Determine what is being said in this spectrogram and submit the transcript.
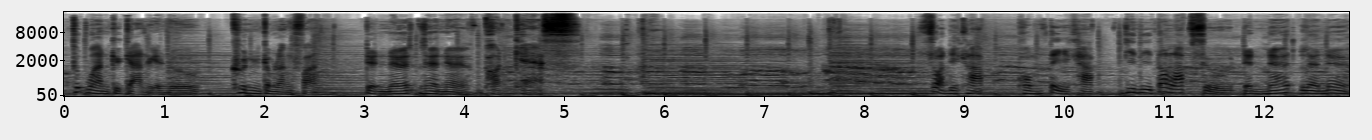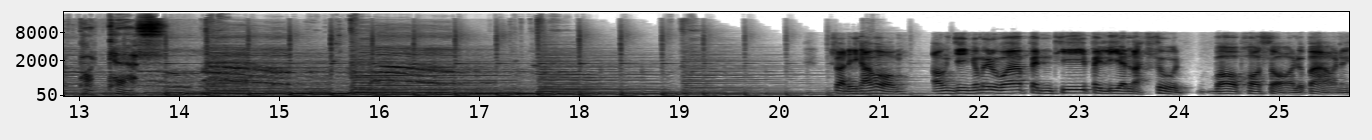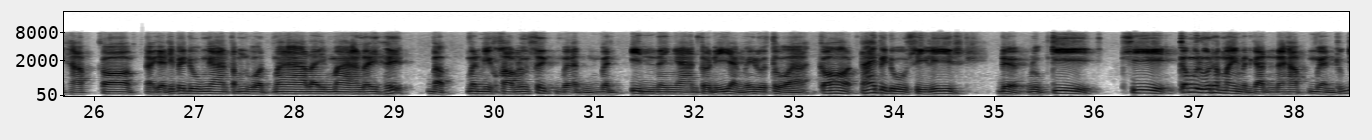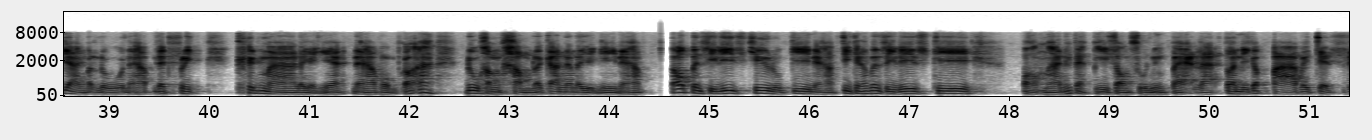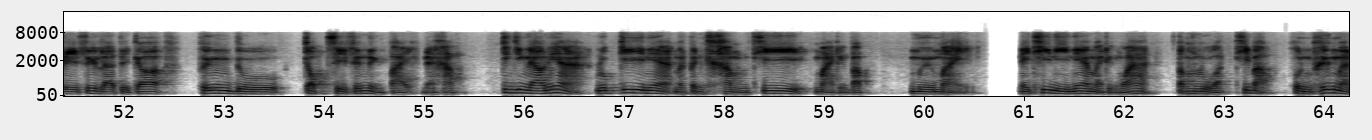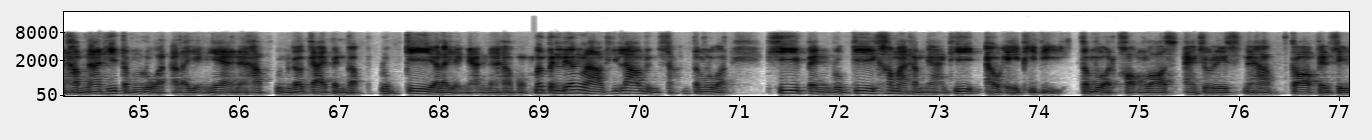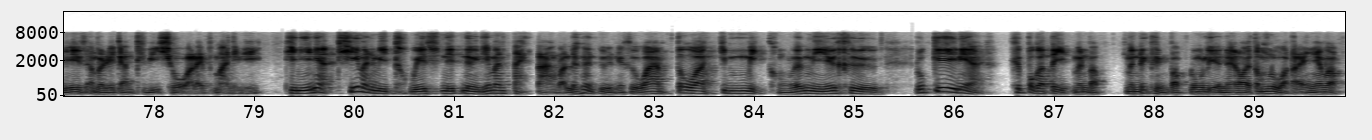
ะทุกวันคือการเรียนรู้ คุณกำลังฟัง The Nerd Learner Podcast สวัสดีครับ ผมตีครับ ยินดีต้อนรับสู่ The Nerd Learner Podcast สวัสดีครับผม เอาจริงๆก็ไม่รู้ว่าเป็นที่ไปเรียนหลักสูตรบพศหรือเปล่านะครับ ก็หลังจากที่ไปดูงานตำรวจมาอะไรมาเลยเฮ้ยแบบมันมีความรู้สึกเหมือนเหมือนอินในงานตัวนี้อย่างไม่รู้ตัว ก็ได้ไปดูซีรีส์ The Rookie ที่ก็ไม่รู้ทำไมเหมือนกันนะครับ เหมือนทุกอย่างมันรู้นะครับ Netflix ขึ้นมาอะไรอย่างเงี้ยนะครับ ผมก็อะดูคำๆแล้วกันอะไรอย่างนี้นะครับก็เป็นซีรีส์ชื่อ Rookie นะครับจริงๆแล้วเป็นซีรีส์ที่ ออกมาตั้งแต่ปี 2018 แล้ว ตอนนี้ก็ปาไป 7 ซีซั่นแล้วติก็เพิ่งดูจบซีซั่นหนึ่งไปนะครับ จริงๆแล้วเนี่ยลูกี้เนี่ยมันเป็นคำที่หมายถึงแบบมือใหม่ ในที่นี้เนี่ยหมายถึงว่า ตำรวจที่แบบคุณเพิ่งมาทำหน้าที่ตำรวจอะไรอย่างเงี้ยนะครับ คุณก็กลายเป็นแบบลูกกี้อะไรอย่างนั้นนะครับผมมันเป็นเรื่องราวที่เล่าถึงสามตำรวจที่เป็นลูกกี้เข้ามาทำงานที่ LAPD ตำรวจของลอสแองเจลิสนะครับ ก็เป็นซีรีส์อเมริกันทีวีโชว์อะไรประมาณอย่างนี้ ทีนี้เนี่ยที่มันมีทวิสต์นิดนึงที่มันแตกต่างกว่าเรื่องอื่นๆก็คือว่าตัวกิมมิคของเรื่องนี้ก็คือลูกกี้เนี่ยคือปกติมันแบบมันนึกถึงแบบโรงเรียนในร้อยตำรวจอะไรเงี้ยแบบ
